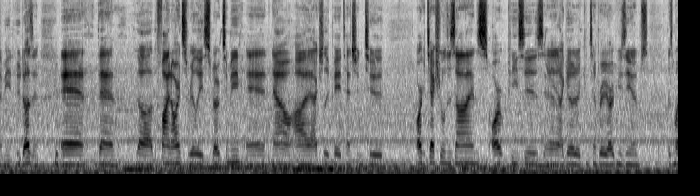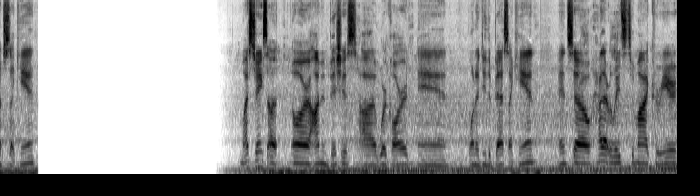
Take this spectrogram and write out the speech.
I mean who doesn't? And then the, the fine arts really spoke to me and now I actually pay attention to architectural designs art pieces and I go to contemporary art museums as much as I can. My strengths are, are I'm ambitious I work hard and want to do the best I can and so how that relates to my career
